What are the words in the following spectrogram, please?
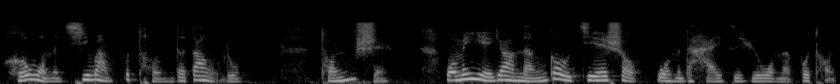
和我们期望不同的道路。同时，我们也要能够接受我们的孩子与我们不同。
